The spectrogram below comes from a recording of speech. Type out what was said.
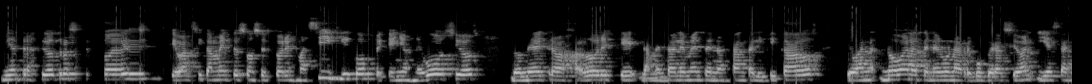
mientras que otros sectores que básicamente son sectores más cíclicos, pequeños negocios, donde hay trabajadores que lamentablemente no están calificados, que no van a tener una recuperación y esa es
